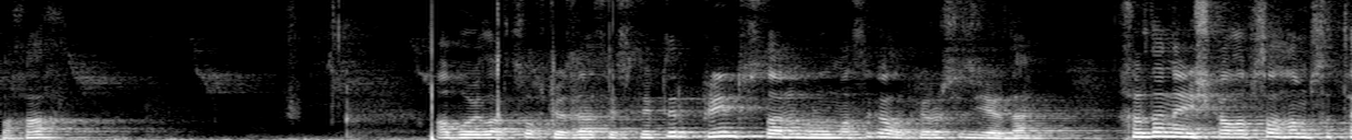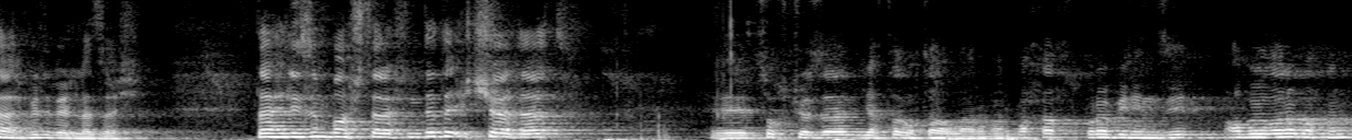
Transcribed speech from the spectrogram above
Baxaq. Aboylar çox gözəl seçilibdir. Printusların vurulması qalıb görürsüz yerdə. Xırda nə iş qalıbsa hamısı təhvil veriləcək. Dəhlizin baş tərəfində də 2 ədəd e, çox gözəl yataq otaqları var. Baxaq, bura birinci. Aboylara baxın.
